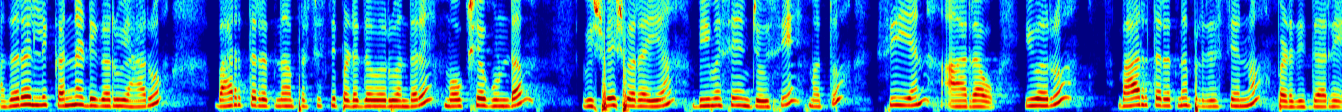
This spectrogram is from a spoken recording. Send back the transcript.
ಅದರಲ್ಲಿ ಕನ್ನಡಿಗರು ಯಾರು? ಭಾರತ ರತ್ನ ಪ್ರಶಸ್ತಿ ಪಡೆದವರು ಅಂದರೆ ಮೋಕ್ಷಗುಂಡಂ, ವಿಶ್ವೇಶ್ವರಯ್ಯ, ಭೀಮಸೇನ್ ಜೋಶಿ ಮತ್ತು ಸಿ ಎನ್ ಆರ್ ರಾವ್ ಇವರು ಭಾರತ ರತ್ನ ಪ್ರಶಸ್ತಿಯನ್ನು ಪಡೆದಿದ್ದಾರೆ.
